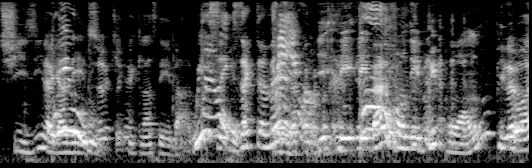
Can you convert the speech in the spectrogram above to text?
cheesy la guerre des Tu trucs. sais, quand il lance des balles. Oui, c'est exactement. Les, les, les balles font des bruits poing, puis là, Ouais.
